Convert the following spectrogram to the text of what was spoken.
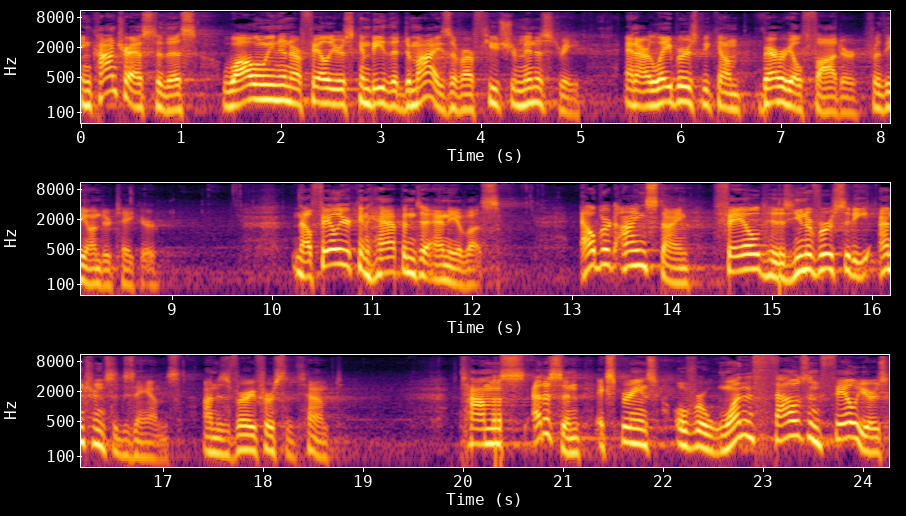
In contrast to this, wallowing in our failures can be the demise of our future ministry, and our labors become burial fodder for the undertaker. Now, failure can happen to any of us. Albert Einstein failed his university entrance exams on his very first attempt. Thomas Edison experienced over 1,000 failures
